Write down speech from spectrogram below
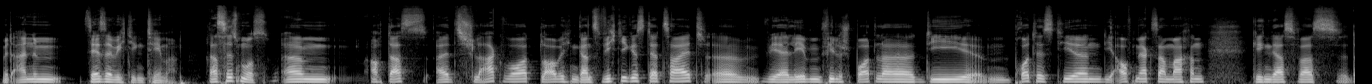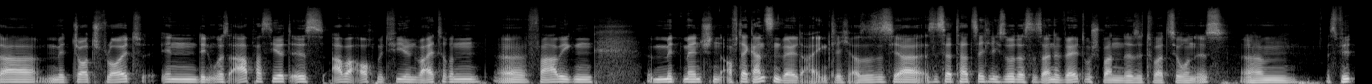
mit einem sehr, sehr wichtigen Thema. Rassismus. Ähm, auch das als Schlagwort, glaube ich, ein ganz wichtiges derzeit. Äh, wir erleben viele Sportler, die ähm, protestieren, die aufmerksam machen gegen das, was da mit George Floyd in den USA passiert ist, aber auch mit vielen weiteren äh, farbigen Mitmenschen auf der ganzen Welt eigentlich. Also es ist ja, es ist ja tatsächlich so, dass es eine weltumspannende Situation ist. Ähm, es wird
